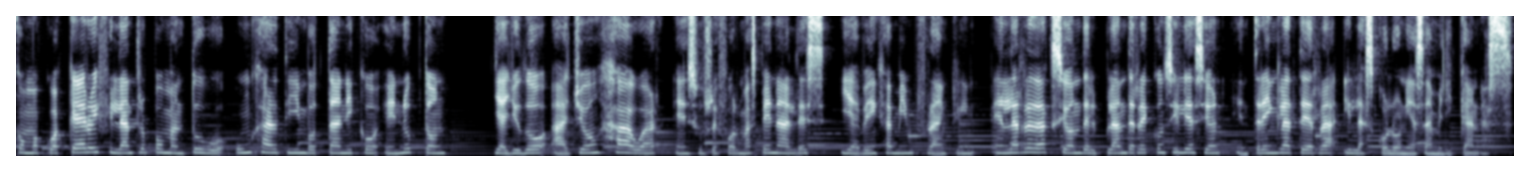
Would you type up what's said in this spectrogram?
Como cuaquero y filántropo mantuvo un jardín botánico en Upton y ayudó a John Howard en sus reformas penales y a Benjamin Franklin en la redacción del Plan de Reconciliación entre Inglaterra y las colonias americanas.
